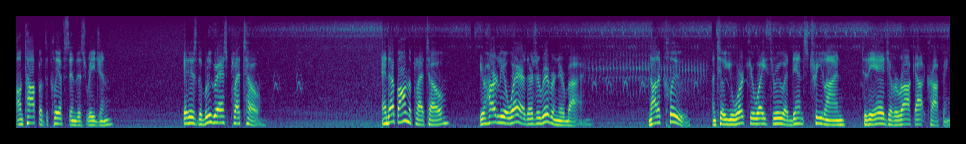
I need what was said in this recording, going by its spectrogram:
on top of the cliffs in this region. It is the Bluegrass Plateau. And up on the plateau, you're hardly aware there's a river nearby. Not a clue until you work your way through a dense tree line to the edge of a rock outcropping.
